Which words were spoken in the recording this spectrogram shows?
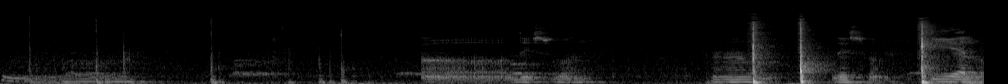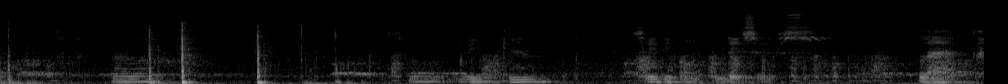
hmm, uh, this one and this one. Yellow. Uh, so we can see the this is black.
